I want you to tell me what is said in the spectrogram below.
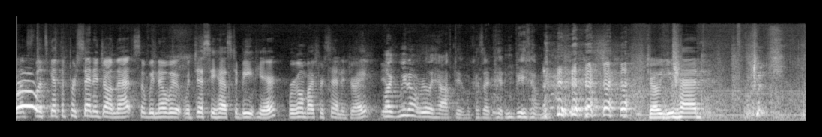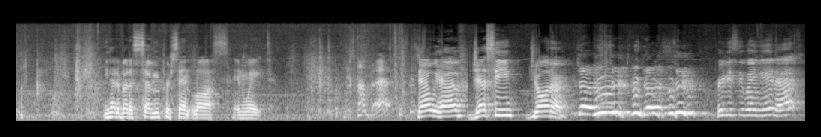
let's let's get the percentage on that so we know what, what Jesse has to beat here. We're going by percentage, right? Like we don't really have to because I didn't beat him. Joe, you had you had about a 7% loss in weight. It's not bad. Now we have Jesse Johnner. Previously weighing in at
